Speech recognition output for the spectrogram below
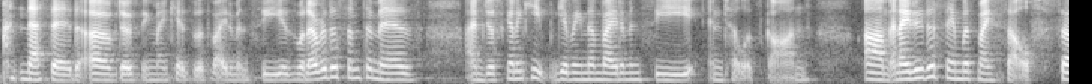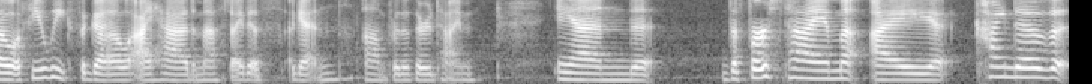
method of dosing my kids with vitamin C is whatever the symptom is, I'm just going to keep giving them vitamin C until it's gone. Um, and I do the same with myself. So a few weeks ago, I had mastitis again um, for the third time. And the first time, I kind of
